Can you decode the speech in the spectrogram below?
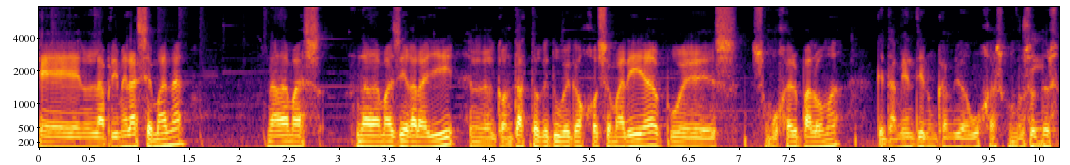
en la primera semana, nada más, nada más llegar allí, en el contacto que tuve con José María, pues su mujer Paloma, que también tiene un cambio de agujas con vosotros,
